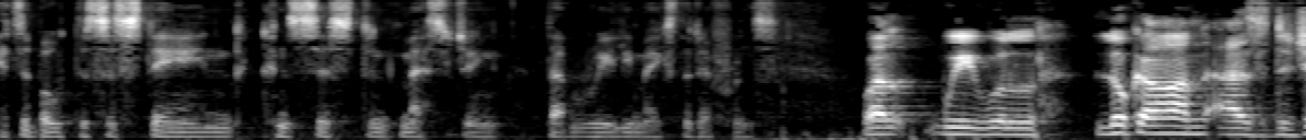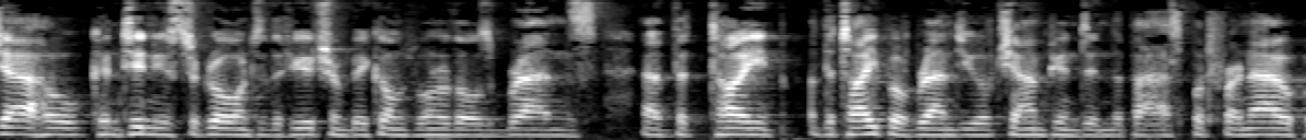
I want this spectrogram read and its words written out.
It's about the sustained, consistent messaging that really makes the difference. Well, we will look on as Dyjaho continues to grow into the future and becomes one of those brands, uh, the type the type of brand you have championed in the past. But for now,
